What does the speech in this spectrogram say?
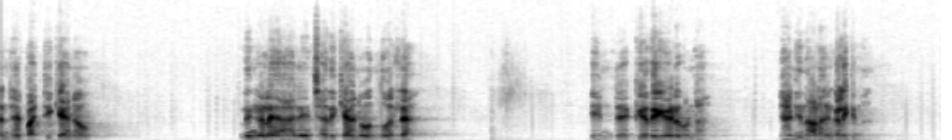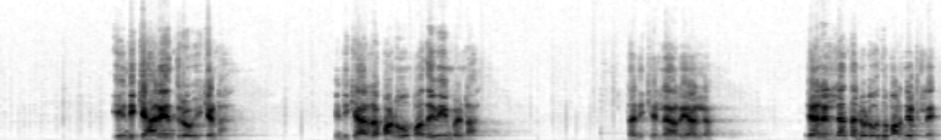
തന്നെ പറ്റിക്കാനോ നിങ്ങളെ ആരെയും ചതിക്കാനോ ഒന്നുമല്ല. എന്റെ ഗതികേട് കൊണ്ടാണ് ഞാൻ ഈ നാടകം കളിക്കുന്നത്. എനിക്കാരെയും ദ്രോഹിക്കണ്ട. എനിക്കാരുടെ പണവും പദവിയും വേണ്ട. തനിക്കെല്ലാം അറിയാമല്ലോ ഞാനെല്ലാം തന്നോട് വന്ന് പറഞ്ഞിട്ടില്ലേ?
